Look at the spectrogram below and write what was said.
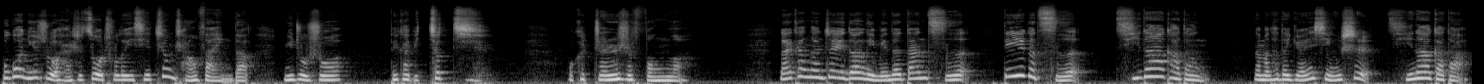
不过女主还是做出了一些正常反应的。女主说：“得卡比丘吉，我可真是疯了。”来看看这一段里面的单词，第一个词“其他卡登”，那么它的原型是“奇纳嘎达”，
